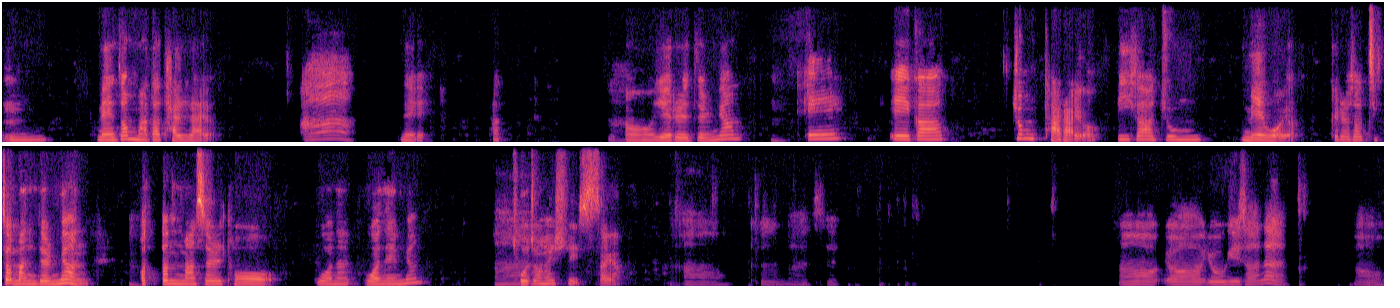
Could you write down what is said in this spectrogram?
음, 매점마다 달라요. 아, 네. 각- 아, 어, 예를 들면 음. A, A가 좀 달아요. B가 좀 매워요. 그래서 직접 만들면 음. 어떤 맛을 더 원하, 원하면 아. 조정할 수 있어요. 아, 어떤 맛을. 어, 어, 여기서는 어,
